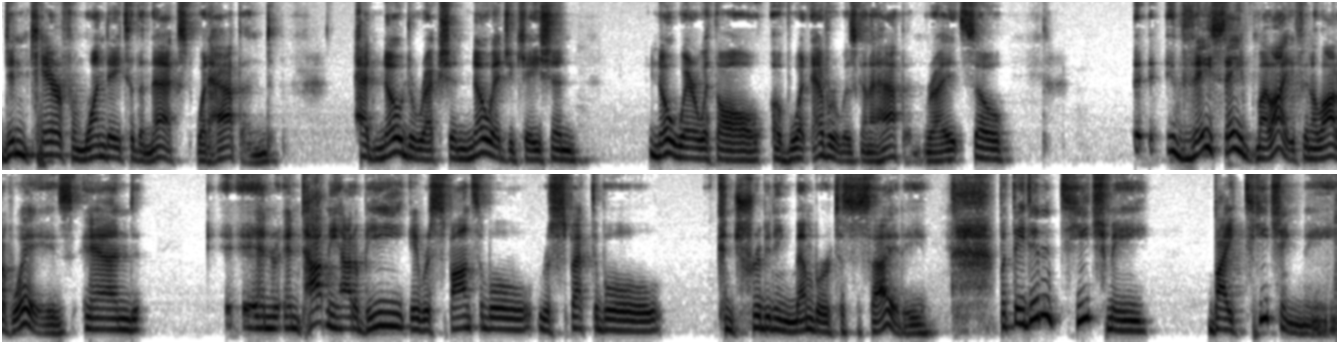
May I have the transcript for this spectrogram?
didn't care from one day to the next what happened, had no direction, no education, no wherewithal of whatever was going to happen. Right. So they saved my life in a lot of ways. And and and taught me how to be a responsible, respectable, contributing member to society. But they didn't teach me by teaching me.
